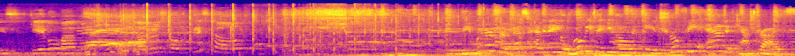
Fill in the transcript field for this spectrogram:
is Diego Mag, Lovers from Crystal. The winner for Best Editing will be taking home a trophy and cash prize.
